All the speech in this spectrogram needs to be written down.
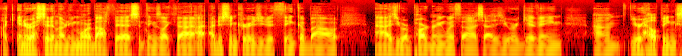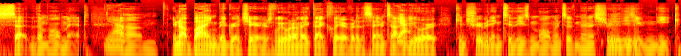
like interested in learning more about this and things like that I, I just encourage you to think about as you are partnering with us as you are giving um, you're helping set the moment. Yeah. Um, you're not buying big red chairs. We want to make that clear. But at the same time, yeah. you are contributing to these moments of ministry, mm-hmm. these unique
